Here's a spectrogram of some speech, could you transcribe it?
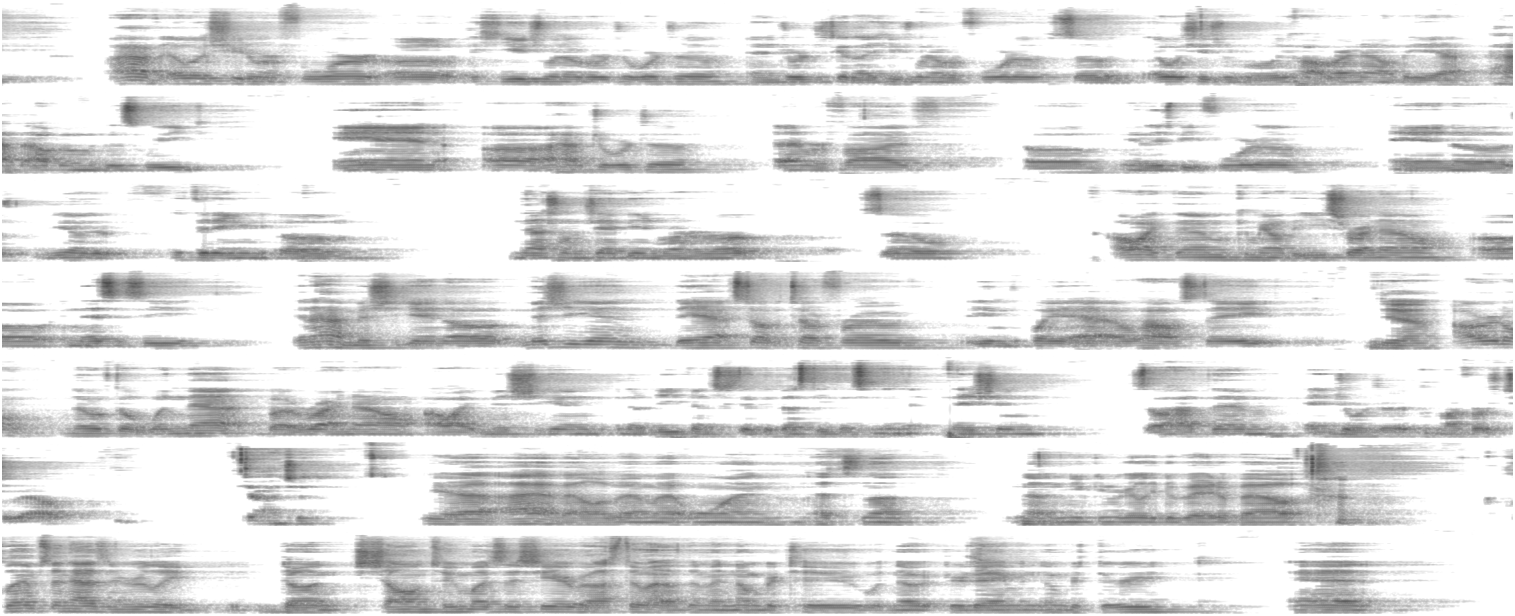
I have LSU number four. Uh, the huge win over Georgia, and Georgia's got that huge win over Florida. So LSU's really hot right now. They ha- have Alabama this week, and uh, I have Georgia at number five. Um, you know, they just beat Florida, and uh, you know, they're defending um, national champion runner up. So I like them coming out the East right now uh, in the SEC. Then I have Michigan. Uh, Michigan, they have, still have a tough road. They need to play at Ohio State. Yeah, I really don't know if they'll win that, but right now I like Michigan and their defense because they have the best defense in the nation. So I have them and Georgia my first two out. gotcha. Yeah, I have Alabama at one. That's not nothing you can really debate about. Clemson hasn't really done shown too much this year, but I still have them at number two with Notre Dame at number three. And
